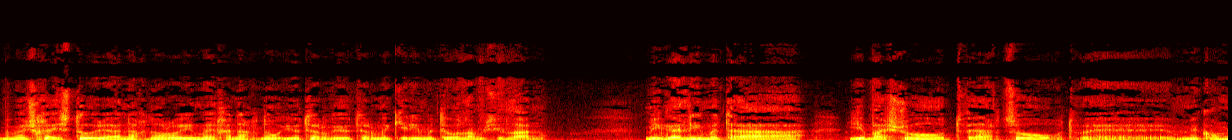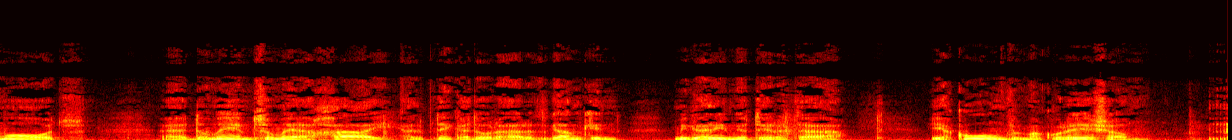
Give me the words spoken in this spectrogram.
במשך ההיסטוריה אנחנו רואים איך אנחנו יותר ויותר מכירים את העולם שלנו. מגלים את היבשות וארצות ומקומות, דומם, צומח, חי על פני כדור הארץ, גם כן מגלים יותר את היקום ומה קורה שם.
